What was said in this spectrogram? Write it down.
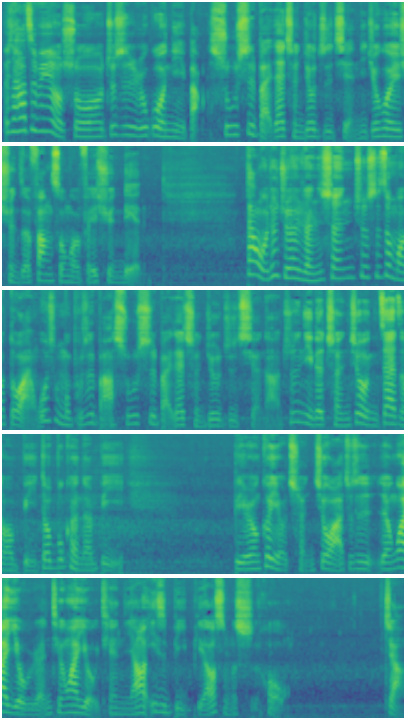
而且他这边有说，就是如果你把舒适摆在成就之前，你就会选择放松而非训练。但我就觉得人生就是这么短，为什么不是把舒适摆在成就之前呢？就是你的成就，你再怎么比都不可能比别人更有成就啊！就是人外有人，天外有天，你要一直比，比到什么时候？这样，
